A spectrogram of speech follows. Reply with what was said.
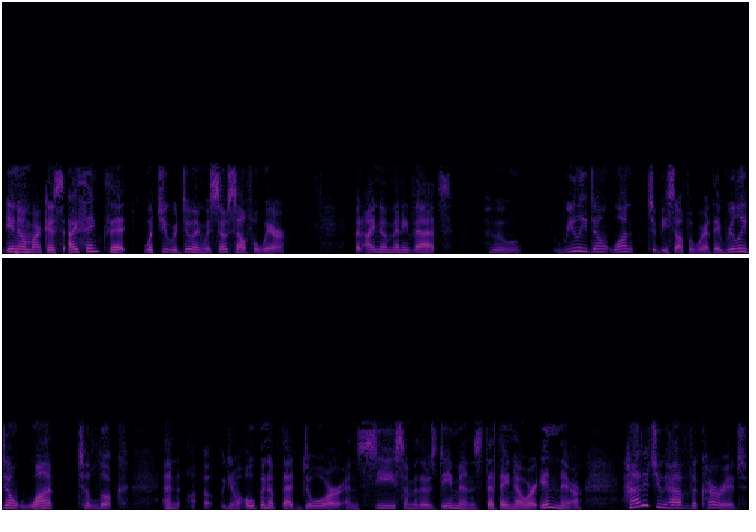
You know, Marcus, I think that what you were doing was so self aware. But I know many vets who really don't want to be self aware. They really don't want to look and, uh, you know, open up that door and see some of those demons that they know are in there. How did you have the courage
